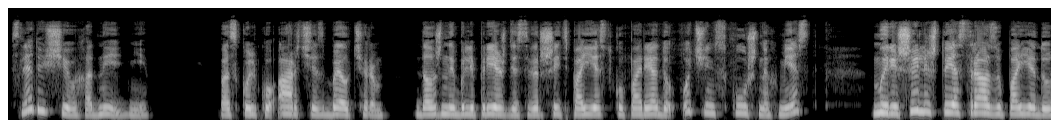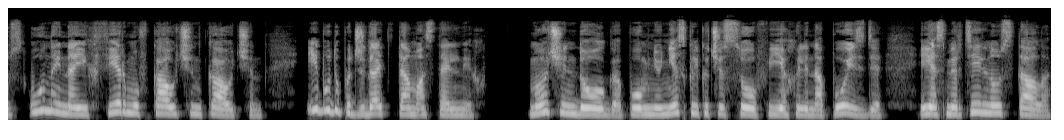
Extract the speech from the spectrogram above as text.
в следующие выходные дни. Поскольку Арчи с Белчером должны были прежде совершить поездку по ряду очень скучных мест, мы решили, что я сразу поеду с Уной на их ферму в Каучин-Каучин и буду поджидать там остальных. Мы очень долго, помню, несколько часов ехали на поезде, и я смертельно устала.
